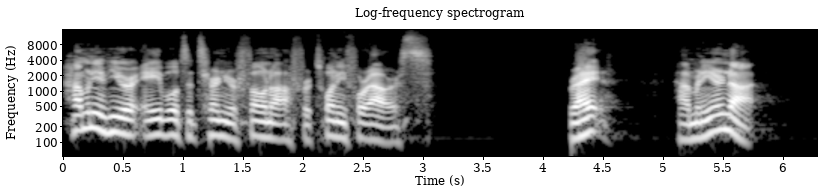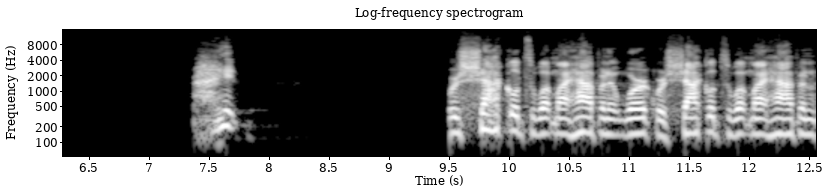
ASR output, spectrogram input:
how many of you are able to turn your phone off for 24 hours? Right? How many are not? Right? We're shackled to what might happen at work. We're shackled to what might happen.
